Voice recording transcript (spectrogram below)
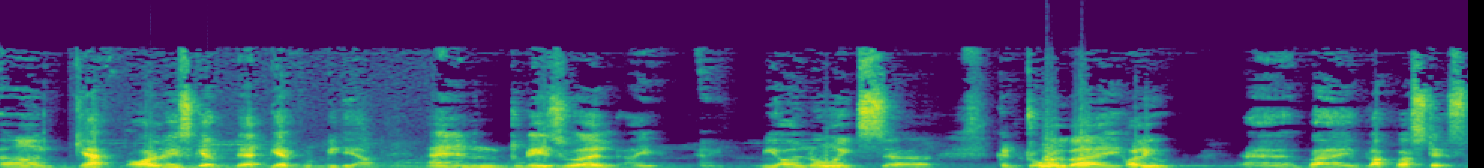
um, gap always gap that gap would be there and today's world I, I we all know it's uh, controlled by hollywood uh, by blockbusters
